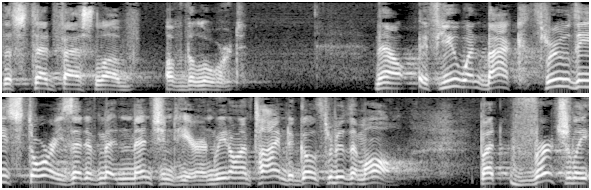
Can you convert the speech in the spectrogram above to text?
the steadfast love of the Lord. Now, if you went back through these stories that have been mentioned here, and we don't have time to go through them all, but virtually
